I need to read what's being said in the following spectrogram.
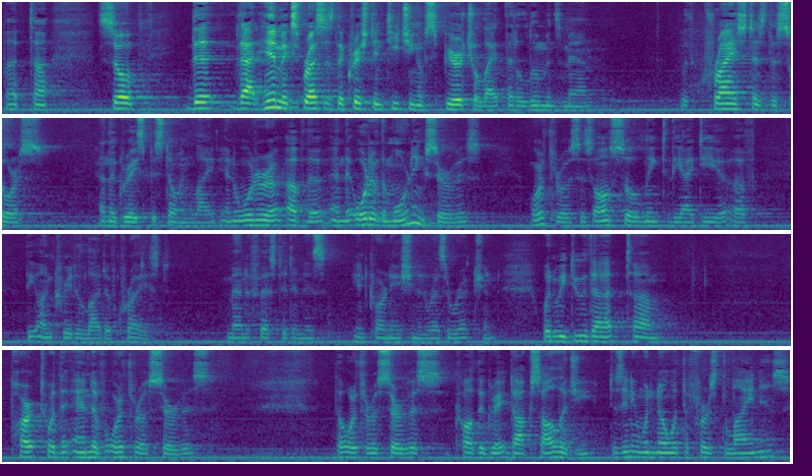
But uh, so the, that hymn expresses the Christian teaching of spiritual light that illumines man, with Christ as the source and the grace bestowing light. In order of the and the order of the morning service, Orthros is also linked to the idea of the uncreated light of Christ, manifested in his incarnation and resurrection. When we do that um, part toward the end of Orthros service, the Orthros service called the Great Doxology, does anyone know what the first line is?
